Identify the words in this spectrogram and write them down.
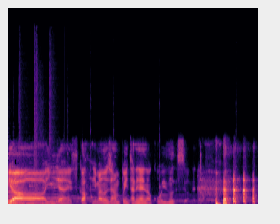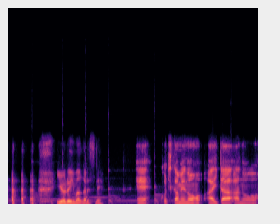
いやー、いいんじゃないですか。今のジャンプに足りないのはこういうのですよね。ゆるい漫画ですね。ええこち亀の開いた、あの、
